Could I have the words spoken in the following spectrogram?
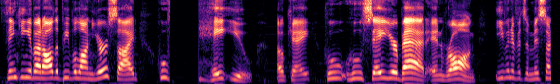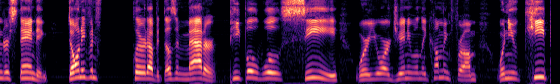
thinking about all the people on your side who hate you, okay? Who who say you're bad and wrong, even if it's a misunderstanding. Don't even clear it up. It doesn't matter. People will see where you are genuinely coming from when you keep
